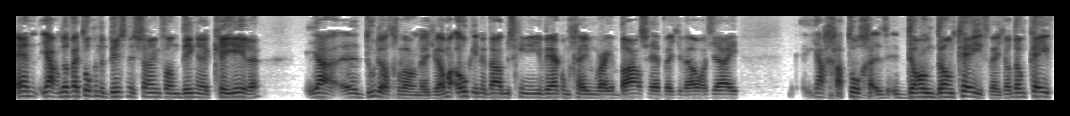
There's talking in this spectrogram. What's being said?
En ja, omdat wij toch in de business zijn van dingen creëren. Ja, eh, doe dat gewoon, weet je wel. Maar ook inderdaad misschien in je werkomgeving waar je een baas hebt, weet je wel. Als jij, ja, ga toch, don't, don't cave, weet je wel. Don't cave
